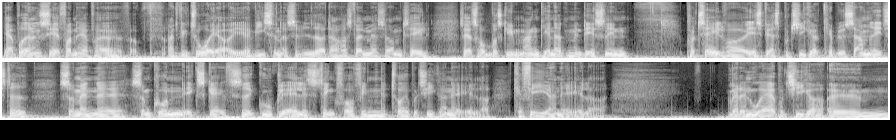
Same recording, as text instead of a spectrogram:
jeg har både annonceret for den her på Ret Victoria og i aviserne osv., og, og der har også været en masse omtale, så jeg tror måske mange kender den, men det er sådan en portal, hvor Esbjergs butikker kan blive samlet et sted, så man øh, som kunde ikke skal sidde og google alle ting for at finde tøjbutikkerne, eller caféerne, eller hvad der nu er af butikker, øh,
